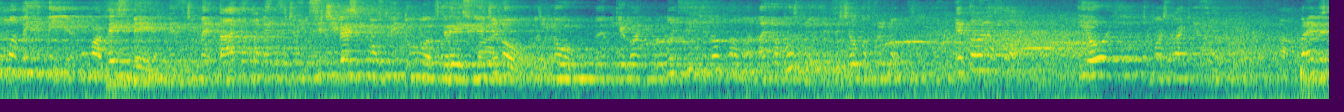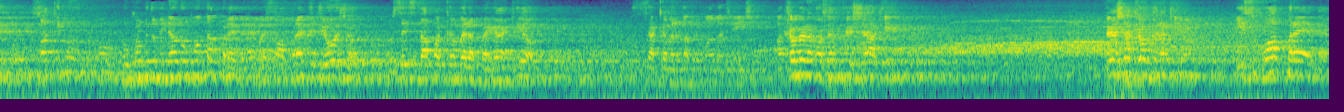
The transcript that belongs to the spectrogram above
uma vez e meia. Uma vez e meia. Desistiu metade, eu também desistiu. Se tivesse que construir duas, três, quatro, de novo. De novo. né? Porque vai. Não desisti de novo, não, mano, mas eu construí. Se desistiu, eu construí de novo. Então, olha só. E hoje, te mostrar aqui assim, a prévia. Só que no, no Clube do Milhão não conta prévia, né? Mas a prévia de hoje, ó. Não sei se dá pra câmera pegar aqui, ó. Não sei se a câmera tá filmando a gente. A câmera consegue fechar aqui? Fecha a câmera aqui, ó. Isso com a prévia,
